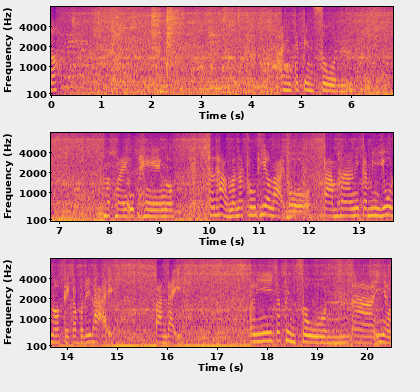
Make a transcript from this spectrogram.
เนาะอันนี้จะเป็นโซนหมักไม้อบแห้งเนาะถ้าถามว่านักท่องเที่ยวหลายโบ ตามห้างนี่ก็มีอยู่เนาะแต่ก็บ่ได้หลายานใด อันนี้จะเป็นโซน อ่าอีหยัง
